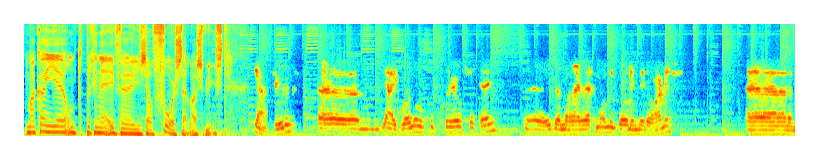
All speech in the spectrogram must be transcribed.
Maar kan je om te beginnen even jezelf voorstellen alsjeblieft? Ja, natuurlijk. Ehm, ja, ik woon ook op Goeree Overflakkee. ik ben Marijn Wegman, ik woon in Middelharnis. Ehm,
